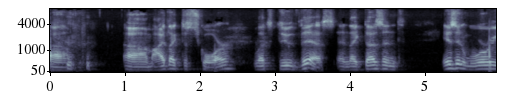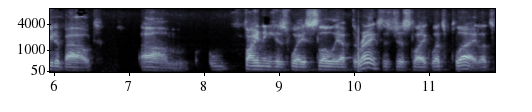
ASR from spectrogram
Um, um, I'd like to score. Let's do this, and like doesn't isn't worried about um, finding his way slowly up the ranks is just like let's play, let's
